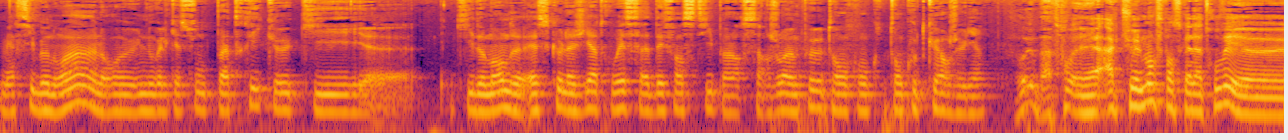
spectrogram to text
Merci Benoît. Alors, euh, une nouvelle question de Patrick euh, qui... qui demande est-ce que la J a trouvé sa défense type? Alors ça rejoint un peu ton, ton coup de cœur, Julien. Oui, bah, euh, actuellement, je pense qu'elle a trouvé. Euh,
